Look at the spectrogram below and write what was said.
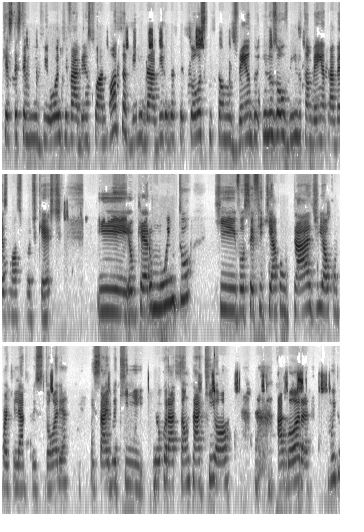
que esse testemunho de hoje vai abençoar a nossa vida, a vida das pessoas que estão nos vendo e nos ouvindo também através do nosso podcast. E eu quero muito que você fique à vontade ao compartilhar sua história e saiba que meu coração está aqui, ó, agora muito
